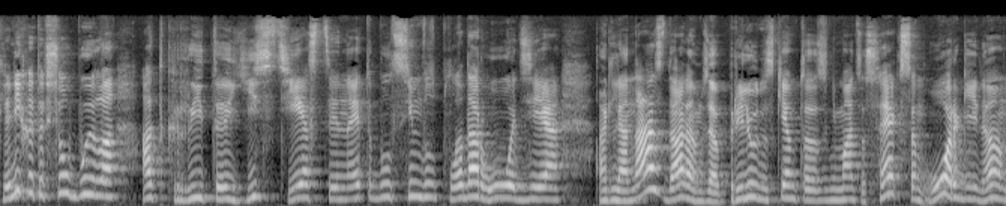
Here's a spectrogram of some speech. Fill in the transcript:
Для них это все было открыто, естественно, это был символ плодородия. А для нас, да, там, за прилюдно с кем-то заниматься сексом, оргией, да,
